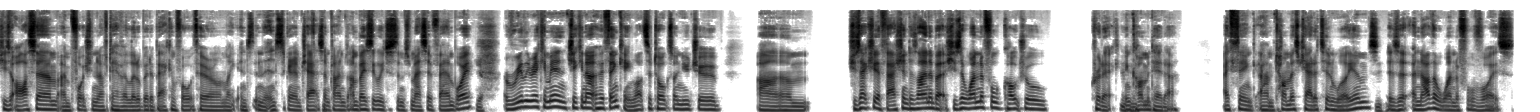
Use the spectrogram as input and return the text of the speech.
She's awesome. I'm fortunate enough to have a little bit of back and forth with her on like in, in the Instagram chat. Sometimes I'm basically just this massive fanboy. Yeah. I really recommend checking out her thinking. Lots of talks on YouTube. Um, she's actually a fashion designer, but she's a wonderful cultural critic and Mhm. commentator. I think um, Thomas Chatterton Williams Mhm. is a, another wonderful voice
